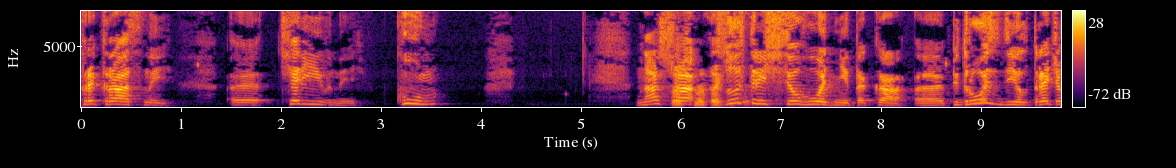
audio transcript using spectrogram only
прекрасний, е, чарівний кум. Наша зустріч сьогодні така. е, Підрозділ, третя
